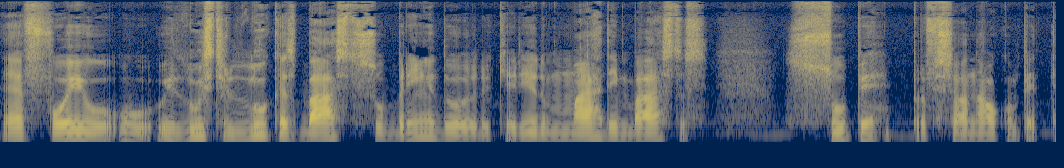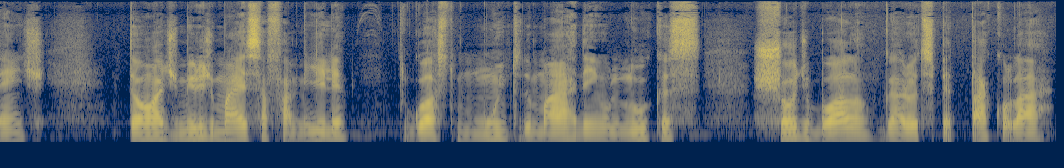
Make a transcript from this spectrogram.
né, foi o, o, o, ilustre Lucas Bastos, sobrinho do, do querido Marden Bastos, super profissional, competente. Então, admiro demais essa família. Gosto muito do Marden, o Lucas, show de bola, garoto espetacular,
